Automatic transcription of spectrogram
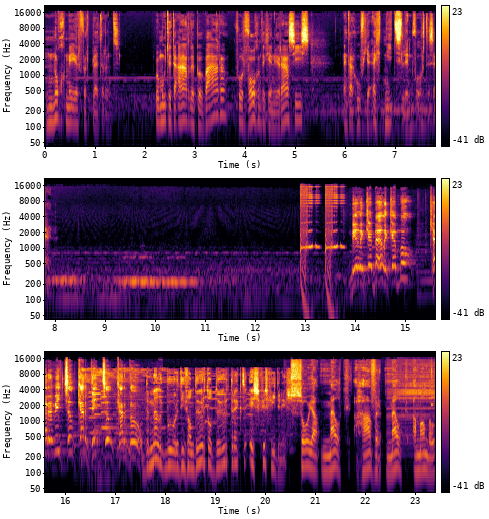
nog meer verpletterend. We moeten de aarde bewaren voor volgende generaties en daar hoef je echt niet slim voor te zijn. Milke, melke, mol. Karwitsel, karditsel, kardo. De melkboer die van deur tot deur trekt, is geschiedenis. Soja, melk, haver, melk, amandel,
